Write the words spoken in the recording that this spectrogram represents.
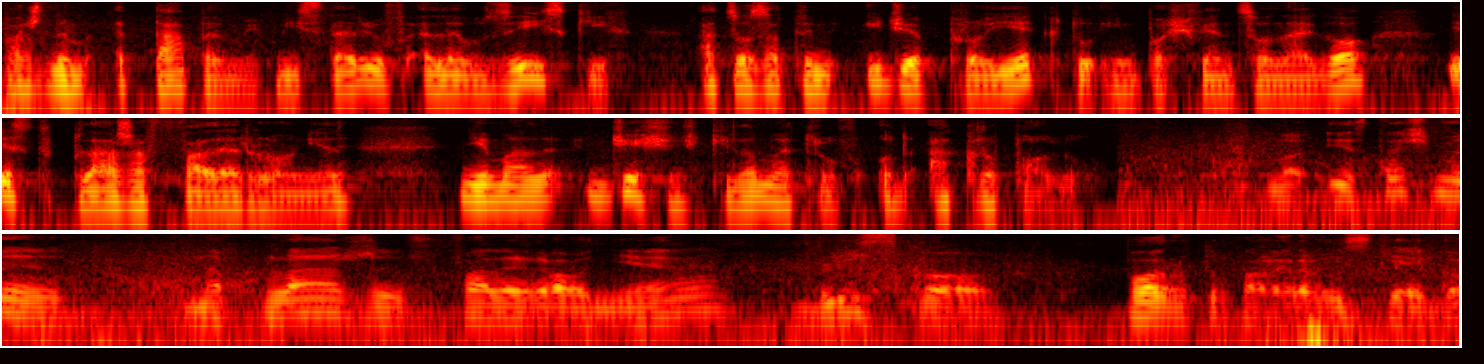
Ważnym etapem misteriów eleuzyjskich, a co za tym idzie projektu im poświęconego, jest plaża w Faleronie, niemal 10 kilometrów od Akropolu. No, jesteśmy na plaży w Faleronie, blisko portu falerońskiego,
